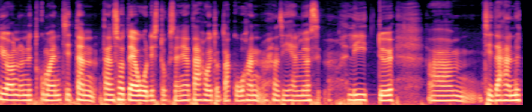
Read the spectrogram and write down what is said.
Joo, no nyt kun mainitsit tämän, tämän sote-uudistuksen ja tämä hoitotakuuhan hän siihen myös liittyy, ähm, sitähän nyt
